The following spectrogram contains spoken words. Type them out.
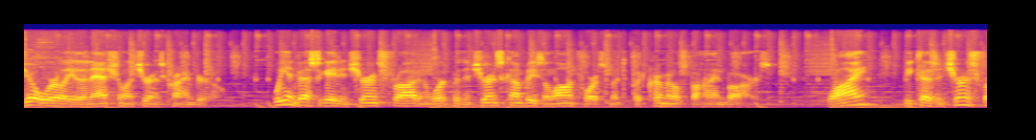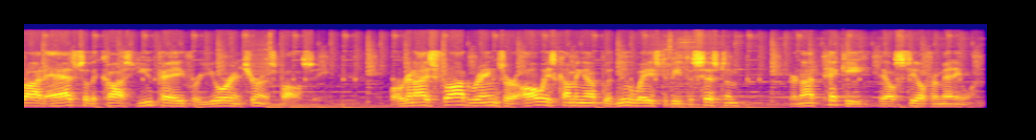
Joe Worley of the National Insurance Crime Bureau. We investigate insurance fraud and work with insurance companies and law enforcement to put criminals behind bars. Why? Because insurance fraud adds to the cost you pay for your insurance policy. Organized fraud rings are always coming up with new ways to beat the system. They're not picky, they'll steal from anyone.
